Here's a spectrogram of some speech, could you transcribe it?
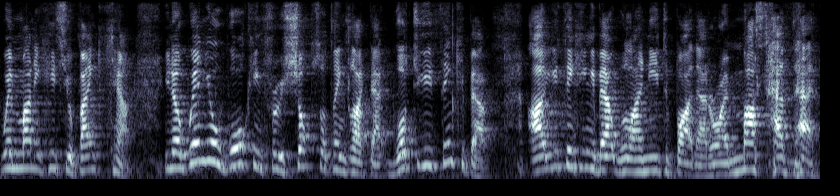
when money hits your bank account? You know, when you're walking through shops or things like that, what do you think about? Are you thinking about, well, I need to buy that or I must have that?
